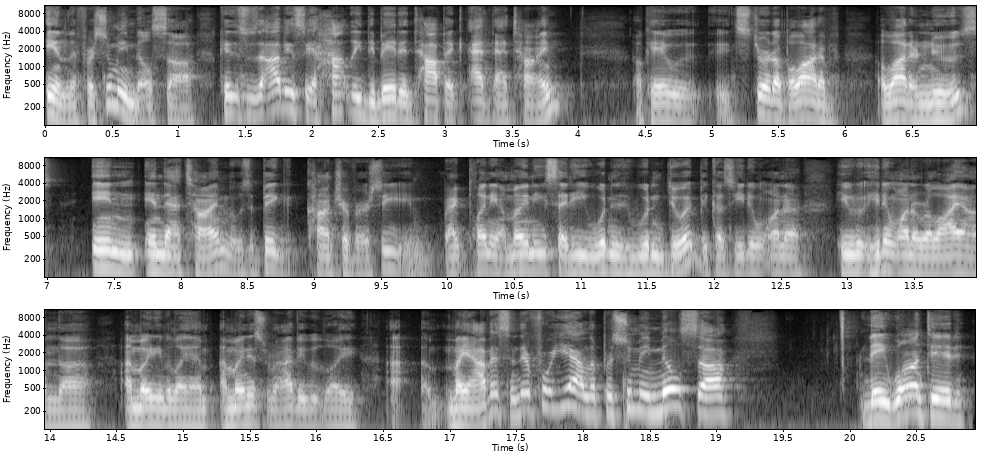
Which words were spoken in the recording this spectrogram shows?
In the lefersumi milsa. Okay, this was obviously a hotly debated topic at that time. Okay, it stirred up a lot of a lot of news in in that time. It was a big controversy. Right, plenty. Amoni said he wouldn't he wouldn't do it because he didn't want to he, he didn't want to rely on the Amoni Amonis Ravi uh, Mayavis, and therefore, yeah, Lepersume Milsa, they wanted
